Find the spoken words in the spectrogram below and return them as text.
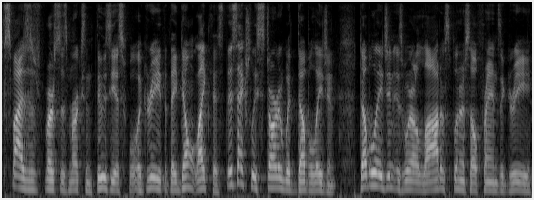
Spies versus Mercs enthusiasts will agree that they don't like this. This actually started with Double Agent. Double Agent is where a lot of Splinter Cell fans agree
